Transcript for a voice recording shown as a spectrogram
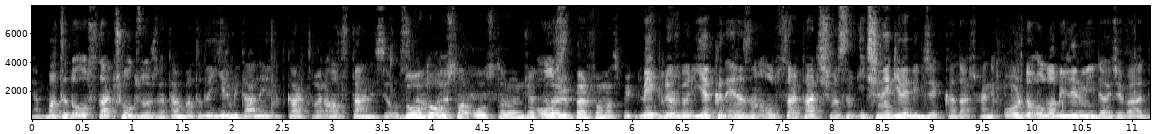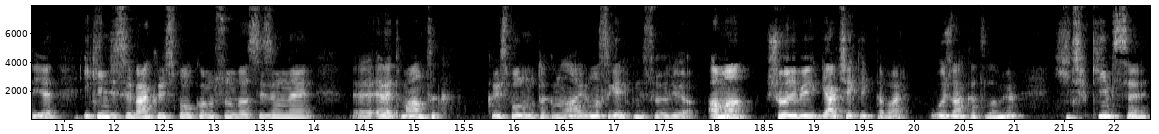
Yani Batı'da All-Star çok zor zaten. Batı'da 20 tane elit kart var. 6 tanesi All-Star. Doğu'da olsa All-Star oynayacak All- kadar bir performans bekliyorsunuz. Bekliyorum böyle yakın en azından All-Star tartışmasının içine girebilecek kadar. Hani orada olabilir miydi acaba diye. İkincisi ben Chris Paul konusunda sizinle e, evet mantık Chris Paul'un bu takımdan ayrılması gerektiğini söylüyor. Ama şöyle bir gerçeklik de var. O yüzden katılamıyorum. Hiç kimse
